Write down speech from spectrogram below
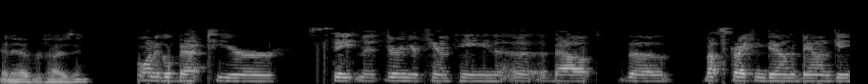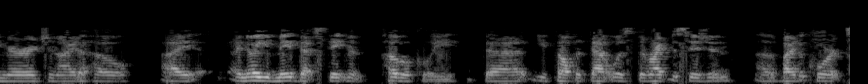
in advertising. I want to go back to your statement during your campaign uh, about the about striking down the ban on gay marriage in Idaho. I I know you've made that statement publicly that you felt that that was the right decision uh, by the courts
